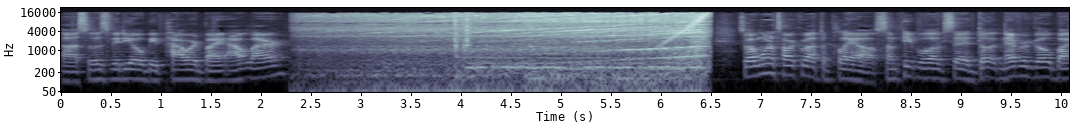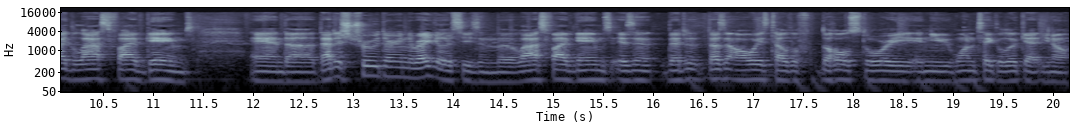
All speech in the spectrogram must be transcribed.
Uh, so this video will be powered by Outlier. So I want to talk about the playoffs. Some people have said don't never go by the last five games. And uh, that is true during the regular season. The last five games isn't that doesn't always tell the, the whole story, and you want to take a look at you know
